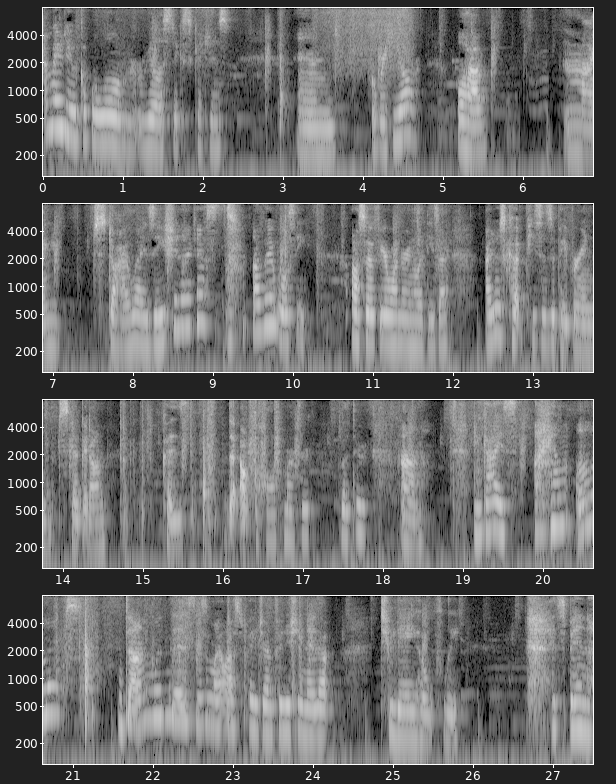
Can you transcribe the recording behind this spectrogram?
I might do a couple little realistic sketches. And over here, we'll have my stylization, I guess, of it. We'll see. Also, if you're wondering what these are, I just cut pieces of paper and stuck it on because the alcohol marker bled through. Um, and guys, I am almost done with this. This is my last page. I'm finishing it up today, hopefully. It's been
